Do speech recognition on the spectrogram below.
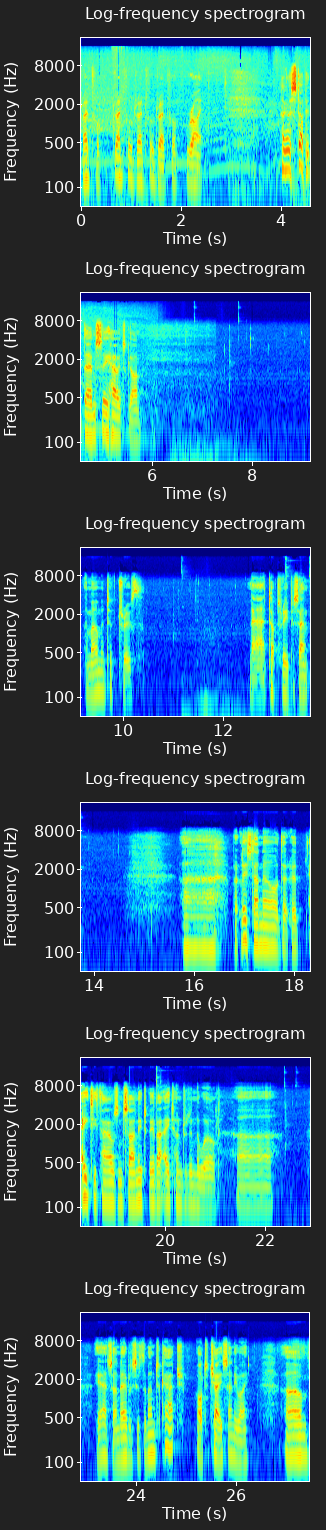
Dreadful, dreadful, dreadful, dreadful. Right. I'm going to stop it then, and see how it's gone. The moment of truth. Nah, top 3%. Uh, but at least I know that at 80,000, so I need to be about 800 in the world. Uh, yeah, so Nablis is the man to catch, or to chase anyway. Um,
